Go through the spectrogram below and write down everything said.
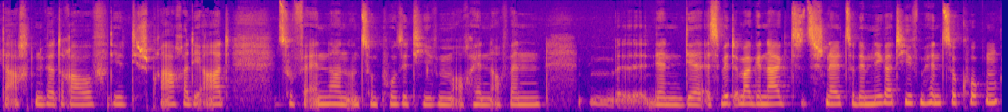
Da achten wir drauf, die, die Sprache, die Art zu verändern und zum Positiven auch hin, auch wenn äh, denn der, es wird immer geneigt, schnell zu dem Negativen hinzugucken.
